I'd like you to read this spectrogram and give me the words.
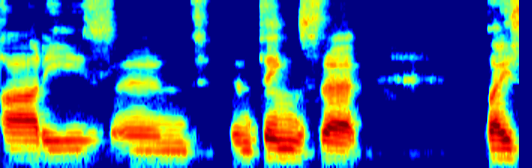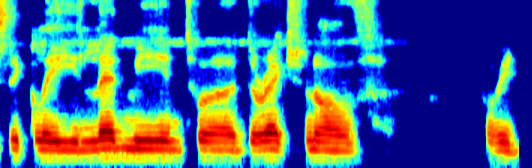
parties and and things that basically led me into a direction of probably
